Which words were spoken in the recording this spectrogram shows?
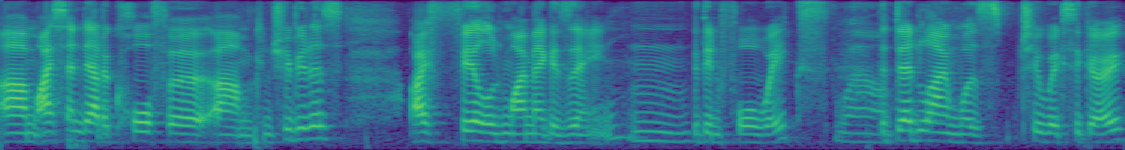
Um, I send out a call for um, contributors. I filled my magazine within four weeks. Wow. The deadline was two weeks ago.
